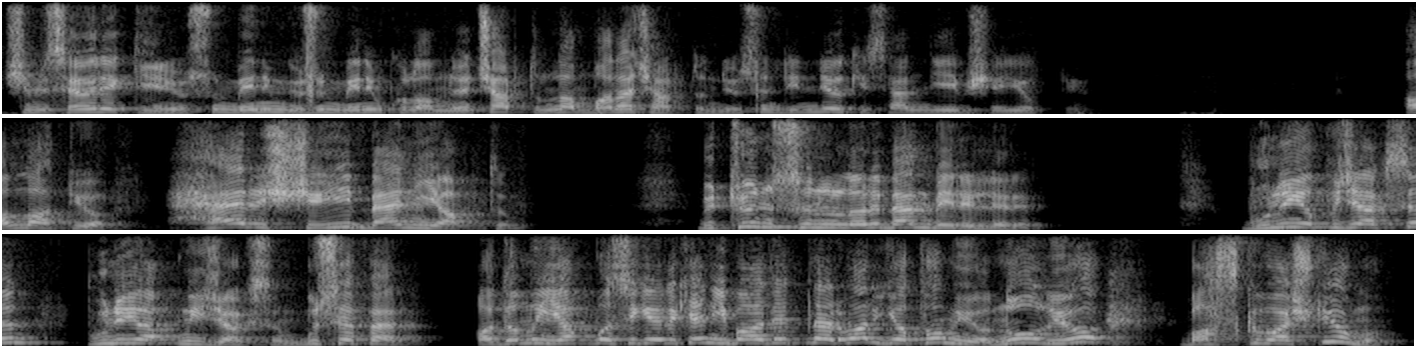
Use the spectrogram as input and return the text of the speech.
Şimdi severek giyiniyorsun. Benim gözüm benim kulağım çarptın lan bana çarptın diyorsun. Din diyor ki sen diye bir şey yok diyor. Allah diyor her şeyi ben yaptım. Bütün sınırları ben belirlerim. Bunu yapacaksın, bunu yapmayacaksın. Bu sefer adamın yapması gereken ibadetler var, yapamıyor. Ne oluyor? Baskı başlıyor mu?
